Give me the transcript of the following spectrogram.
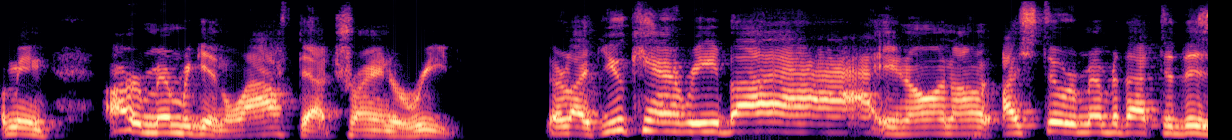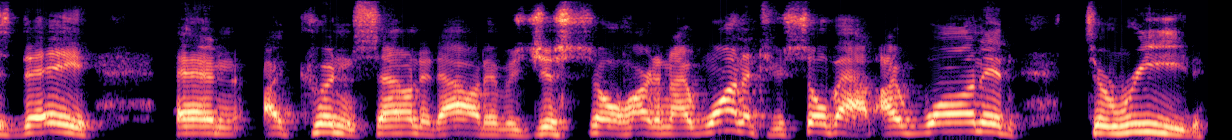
I mean, I remember getting laughed at trying to read. They're like, "You can't read," blah, you know, and I, I still remember that to this day. And I couldn't sound it out. It was just so hard, and I wanted to so bad. I wanted to read,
